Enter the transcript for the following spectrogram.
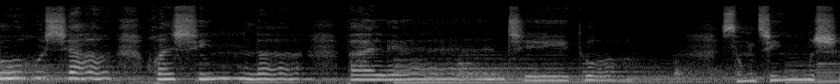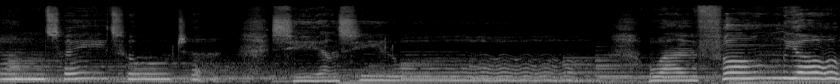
不想，唤醒了百炼几多。诵经声催促着夕阳西落，晚风又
